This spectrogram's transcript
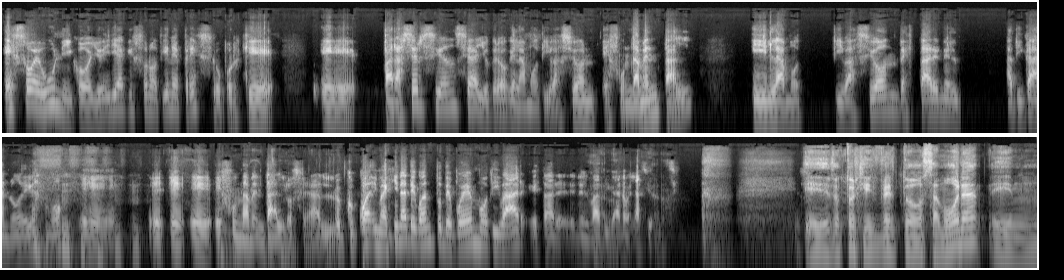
eso es único, yo diría que eso no tiene precio, porque eh, para hacer ciencia yo creo que la motivación es fundamental y la motivación de estar en el Vaticano, digamos, es fundamental. O sea, imagínate cuánto te puede motivar estar en el Vaticano de la ciencia. Eh, doctor Gilberto Zamora, em,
